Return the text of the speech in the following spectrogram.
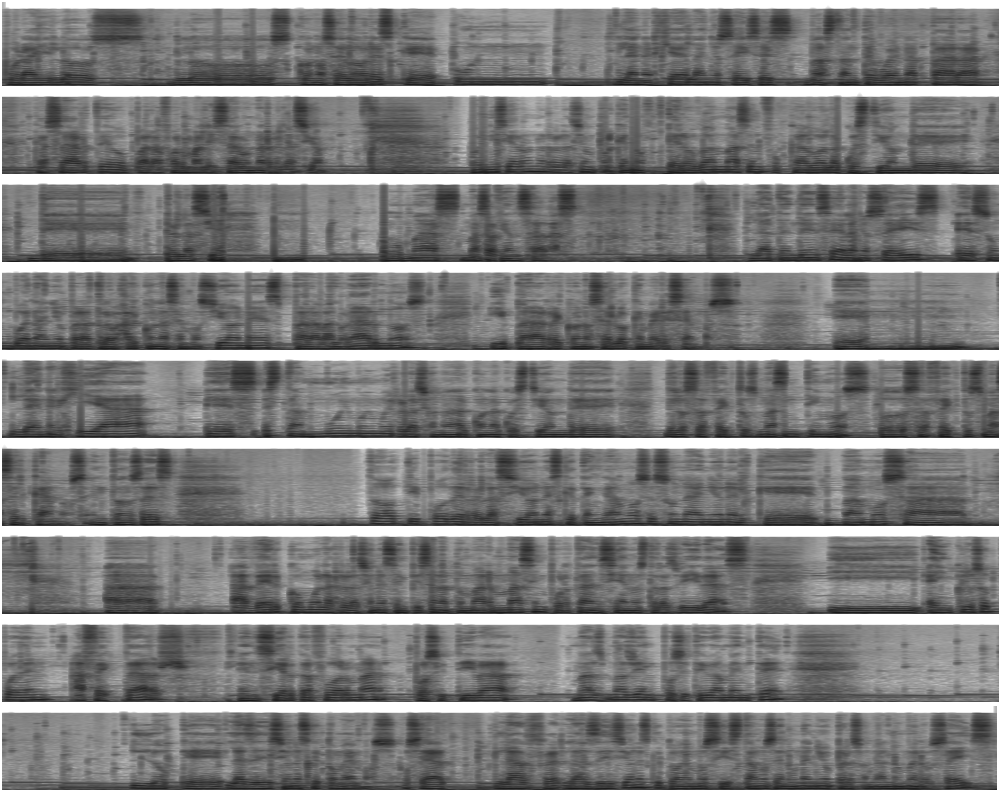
por ahí los, los conocedores que un, la energía del año 6 es bastante buena para casarte o para formalizar una relación iniciar una relación, porque no? Pero va más enfocado a la cuestión de, de relaciones como más, más afianzadas. La tendencia del año 6 es un buen año para trabajar con las emociones, para valorarnos y para reconocer lo que merecemos. Em, la energía es, está muy, muy, muy relacionada con la cuestión de, de los afectos más íntimos, los afectos más cercanos. Entonces, todo tipo de relaciones que tengamos. Es un año en el que vamos a, a, ver cómo las relaciones empiezan a tomar más importancia en nuestras vidas y, e incluso pueden afectar en cierta forma positiva, más, más bien positivamente, lo que las decisiones que tomemos. O sea, las, las, decisiones que tomemos si estamos en un año personal número 6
